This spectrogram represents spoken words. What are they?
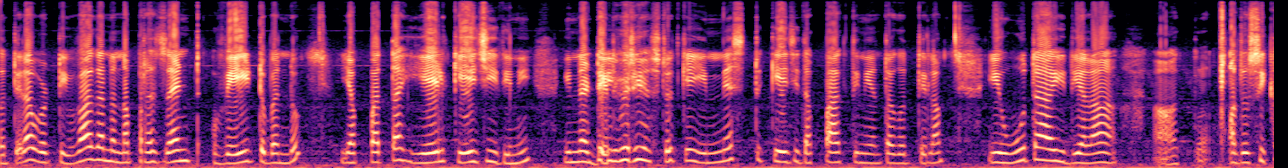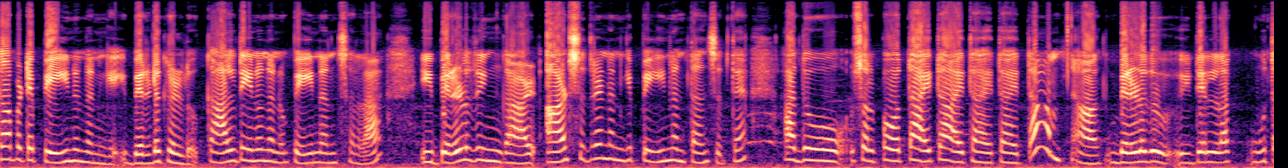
ಗೊತ್ತಿಲ್ಲ. ಬಟ್ ಇವಾಗ ನನ್ನ ಪ್ರೆಸೆಂಟ್ ವೆಯ್ಟ್ ಬಂದು ಎಪ್ಪತ್ತ ಏಳು ಕೆ ಜಿ ಇದ್ದೀನಿ. ಇನ್ನು ಡೆಲಿವರಿ ಅಷ್ಟೊತ್ತಿಗೆ ಇನ್ನೆಷ್ಟು ಕೆ ಜಿ ದಪ್ಪ ಆಗ್ತೀನಿ ಅಂತ ಗೊತ್ತಿಲ್ಲ. ಈ ಊತ ಇದೆಯಲ್ಲ ಅದು ಸಿಕ್ಕಾಪಟ್ಟೆ ಪೇಯ್ನು ನನಗೆ, ಈ ಬೆರಳುಗಳದು. ಕಾಲ್ದೇನೋ ನಾನು ಪೇಯ್ನ್ ಅನ್ಸಲ್ಲ. ಈ ಬೆರಳುದು ಹಿಂಗೆ ಆಡಿಸಿದ್ರೆ ನನಗೆ ಪೇಯ್ನ್ ಅಂತ ಅನಿಸುತ್ತೆ. ಅದು ಸ್ವಲ್ಪ ಹೊತ್ತು ಆಯ್ತಾ ಆಯ್ತಾ ಆಯ್ತಾ ಆಯ್ತಾ ಬೆರಳದು ಇದೆಲ್ಲ ಊತ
